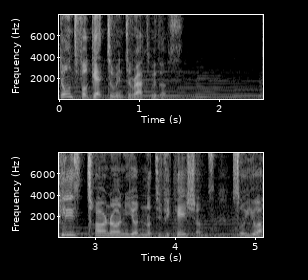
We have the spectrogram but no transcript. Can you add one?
Don't forget to interact with us. Please turn on your notifications so you are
